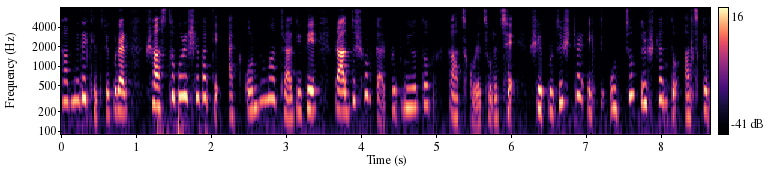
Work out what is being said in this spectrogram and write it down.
সামনে রেখে ত্রিপুরার স্বাস্থ্য পরিষেবাকে এক অন্য মাত্রা দিতে রাজ্য সরকার প্রতিনিয়ত কাজ করে চলেছে। সেই প্রচেষ্টার একটি উজ্জ্বল দৃষ্টান্ত আজকের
